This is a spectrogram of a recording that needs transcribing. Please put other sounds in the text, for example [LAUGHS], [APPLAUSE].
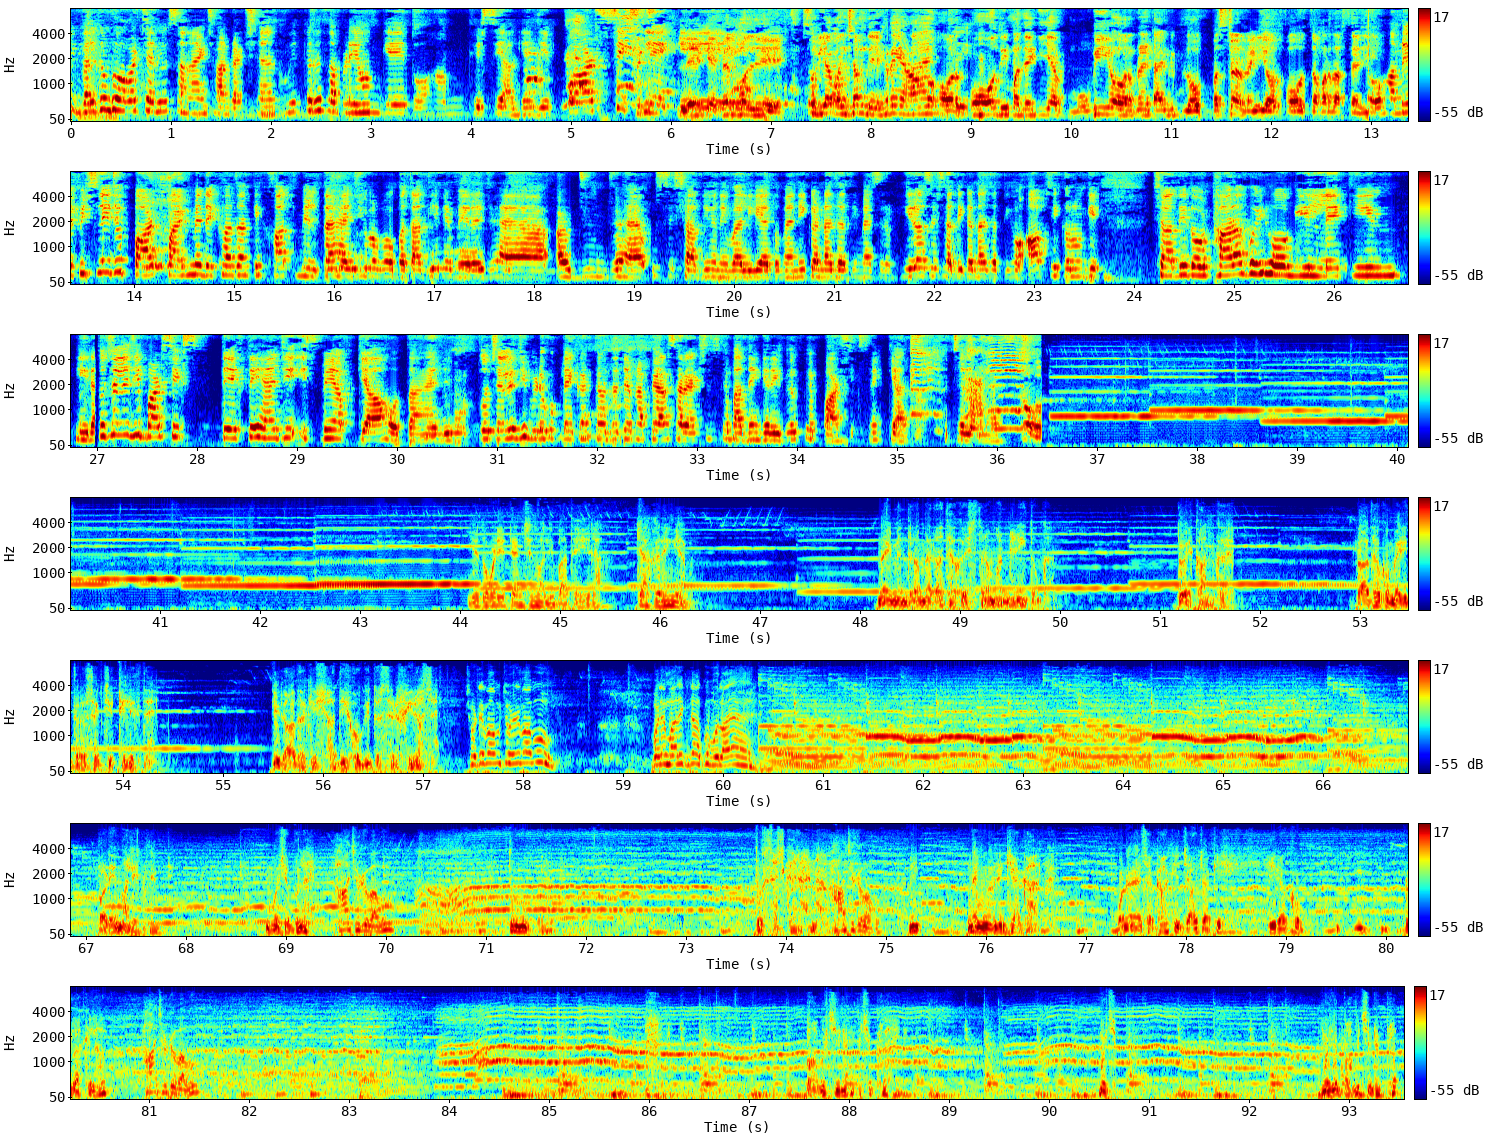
Welcome to our channel Sana transaction उम्मीद करें सब बड़े होंगे तो हम फिर से आ गए जी पार्ट सिक्स लेके। लेके बिल्कुल जी। सूर्यवंशम देख रहे हैं हम हाँ और बहुत ही मज़े की ये मूवी और अपने टाइम की ब्लॉकबस्टर रही और बहुत ज़बरदस्त है जी। तो हमने पिछले जो पार्ट फाइव में देखा था कि खत मिलता है जी और वो बताती है कि मेरे जो है अर्जुन जो है उससे शादी होने वाली है तो मैं नहीं करना चाहती मैं सिर्फ़ हीरा से शादी करना चाहती हूँ आपसे करूँगी। शादी तो अठारह को ही होगी लेकिन हीरा। तो चले जी पार्ट सिक्स देखते हैं जी इसमें अब क्या होता है जी। तो चलिए जी वीडियो को प्ले करते हैं देते अपना प्यार सा रिएक्शन के बाद देंगे रिव्यू के पार्ट सिक्स में क्या था। तो चलो लेट्स ये तो बड़ी टेंशन वाली बात है हीरा। क्या करेंगे अब? नहीं मिंद्रा मैं राधा को इस तरह मरने नहीं दूँगा। तो एक काम कर। राधा को मेरी तरफ़ से एक चिट्ठी लिख दे कि राधा की शादी होगी तो सिर्फ़ हीरा से। छोटे बाबू छोटे बाबू। बड़े मालिक ने आपको बुलाया है। बड़े मालिक ने मुझे बुलाया? हाँ छोटे बाबू। तू तू सच कह रहा है ना? हाँ छोटे बाबू। नहीं नहीं उन्होंने क्या कहा? उन्होंने ऐसा कहा कि जाओ जाके हीरा को बुला के लाओ। हाँ छोटे बाबू। बाबूजी ने मुझे बुलाया। मुझे मुझे बाबूजी ने बुलाया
